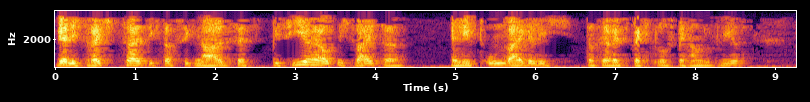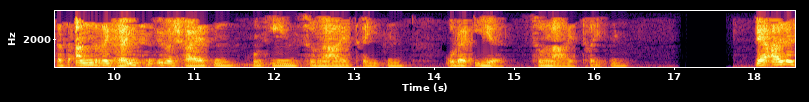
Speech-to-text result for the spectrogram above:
wer nicht rechtzeitig das Signal setzt, bis hierher und nicht weiter, erlebt unweigerlich, dass er respektlos behandelt wird, dass andere Grenzen überschreiten und ihm zu nahe treten oder ihr zu nahe treten. Wer alles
